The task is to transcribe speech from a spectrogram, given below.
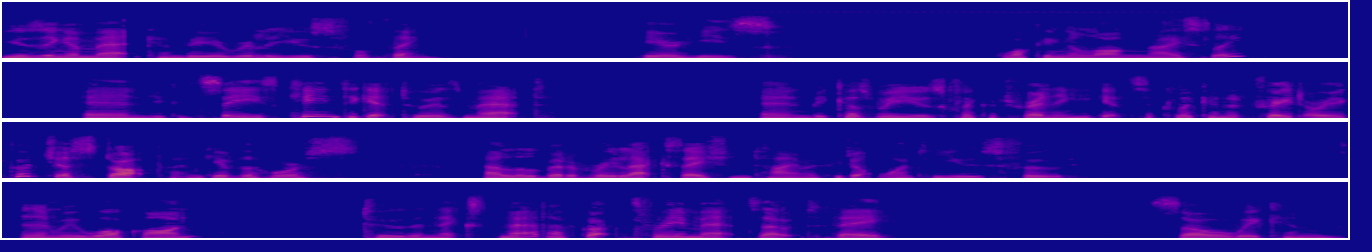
using a mat can be a really useful thing. Here he's walking along nicely and you can see he's keen to get to his mat. And because we use clicker training he gets a click and a treat or you could just stop and give the horse a little bit of relaxation time if you don't want to use food. And then we walk on to the next mat. I've got three mats out today. So we can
